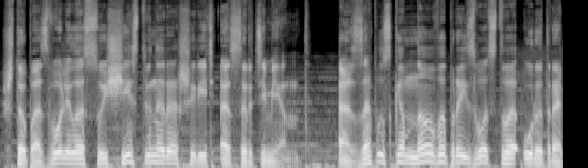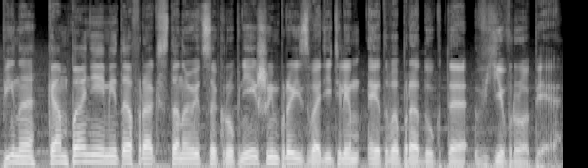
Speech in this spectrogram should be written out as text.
что позволило существенно расширить ассортимент. А запуском нового производства уротропина компания Метафракс становится крупнейшим производителем этого продукта в Европе.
